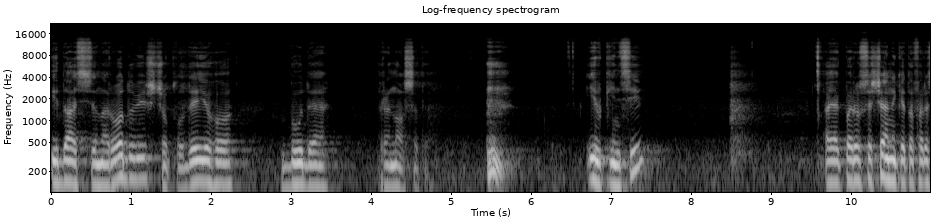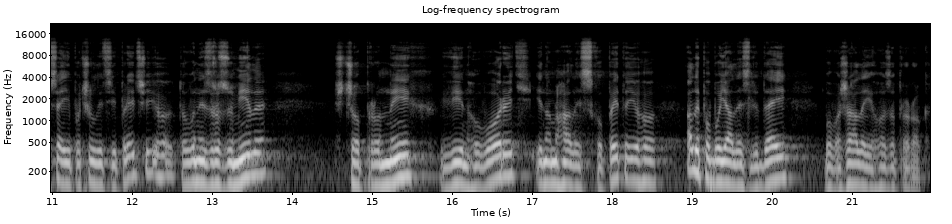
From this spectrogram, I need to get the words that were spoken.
і дасться народові, що плоди його буде приносити. І в кінці, а як первосвященники та фарисеї почули ці притчі його, то вони зрозуміли, що про них він говорить і намагались схопити його, але побоялись людей, бо вважали його за пророка.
